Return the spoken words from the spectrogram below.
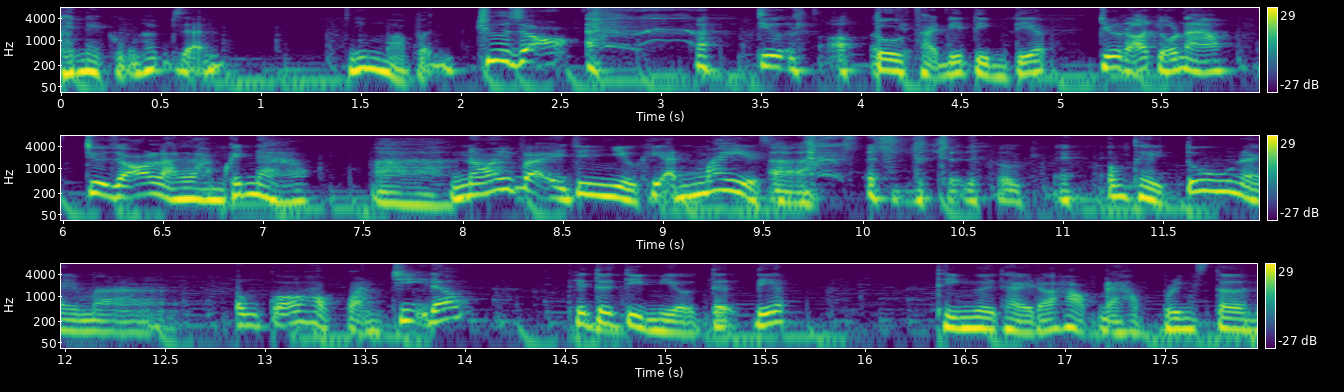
cái này cũng hấp dẫn nhưng mà vẫn chưa rõ. chưa rõ. Tôi phải đi tìm tiếp. chưa rõ chỗ nào? Chưa rõ là làm cái nào. à. Nói vậy chứ nhiều khi ăn may rồi sao? à. Ok. Ông thầy tu này mà ông có học quản trị đâu. Thế tôi tìm hiểu tự tiếp. Thì người thầy đó học đại học Princeton.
